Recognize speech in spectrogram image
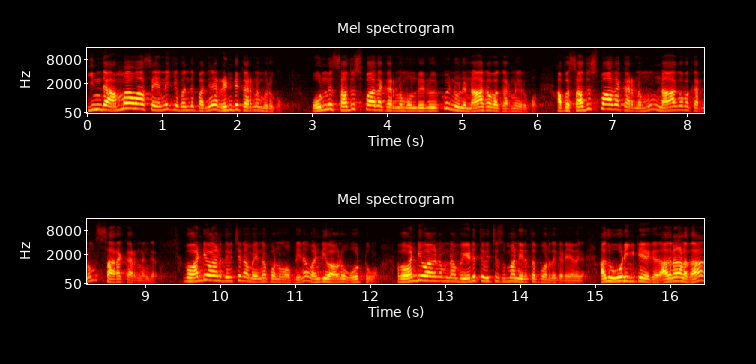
இந்த அமாவாசை அன்னைக்கு வந்து பார்த்திங்கன்னா ரெண்டு கரணம் இருக்கும். ஒன்று சதுஸ்பாத கர்ணம் ஒன்று இருக்கும் இன்னொன்று நாகவ கர்ணம் இருக்கும். அப்போ சதுஸ்பாத கர்ணமும் நாகவ கர்ணமும் சரக்கர்ணங்கள் அப்போ வண்டி வாகனத்தை வச்சு நம்ம என்ன பண்ணுவோம் அப்படின்னா வண்டி வாகனம் ஓட்டுவோம். அப்போ வண்டி வாகனம் நம்ம எடுத்து வச்சு சும்மா நிறுத்த போகிறது கிடையாதுங்க அது ஓடிக்கிட்டே இருக்காது. அதனால தான்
